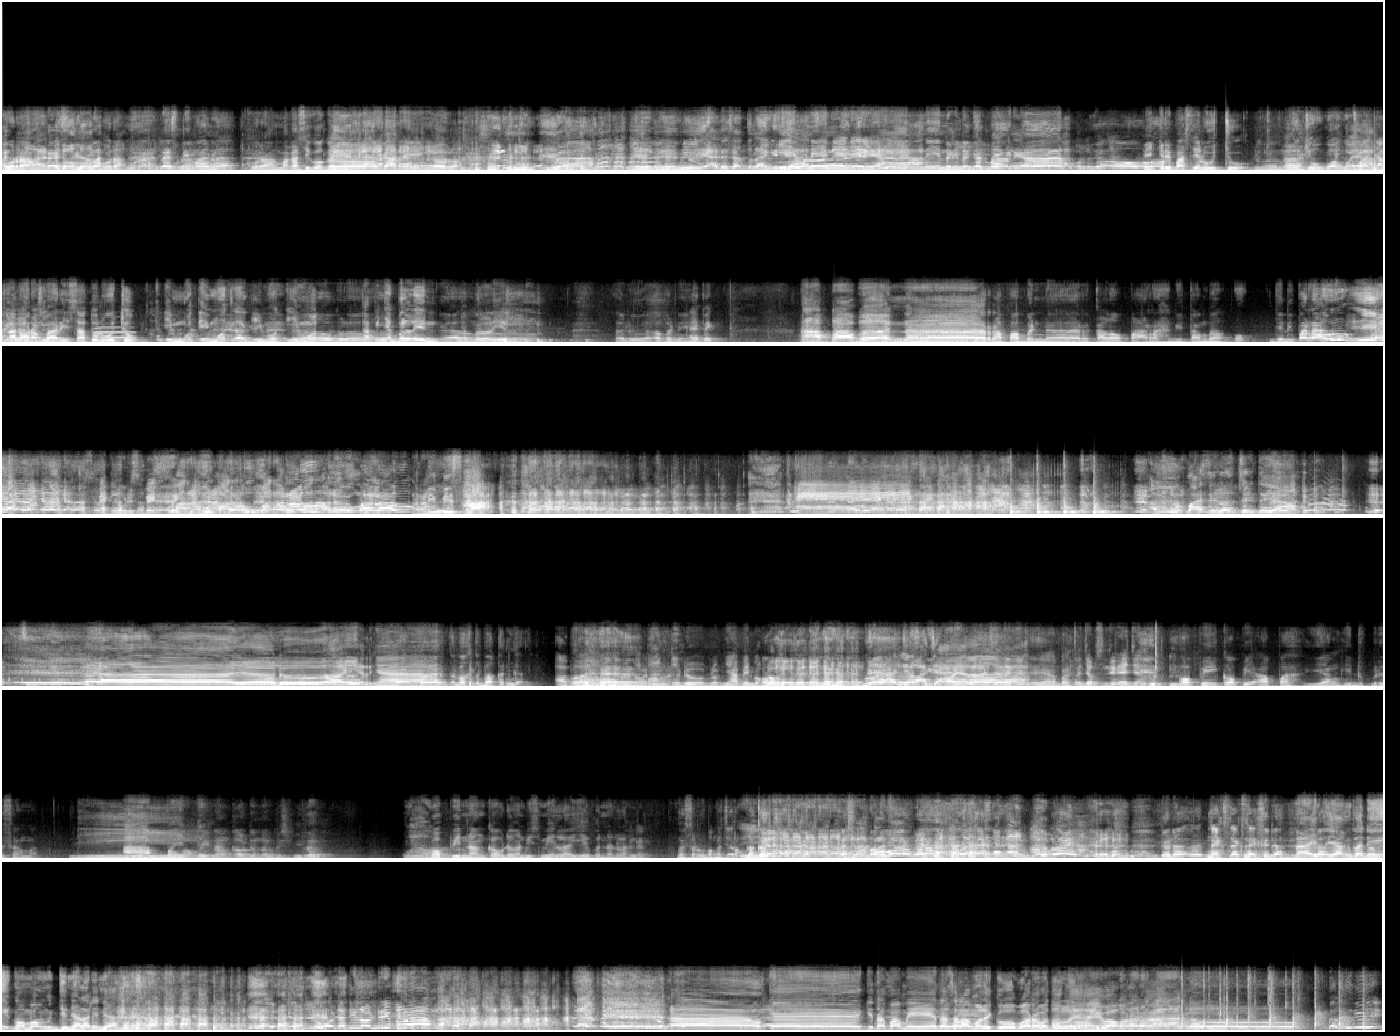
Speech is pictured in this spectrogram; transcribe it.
kurang ya, kurang Les di mana? kurang makasih gue gel garing goblok Ini nih ada satu lagi nih. ini Ini ya. ini Deg-degan banget. Ya Allah. Pikri pasti lucu Lucu gua gua yakin kebanyakan orang lucu. barista tuh lucu imut-imut lagi. imut-imut Allah. Tapi nyebelin. nyebelin Aduh, apa nih? Epic. apa benar Apa benar kalau parah ditambah u jadi parahu? Iya, iya, iya. Respect lu, respect. Woi, Parahu, dia parahu, parahu, Parahu, parahu, di bis. Masih lucu itu ya. aduh akhirnya Eh, boleh tebak-tebakan nggak? Apa? aduh belum nyiapin goblok Gua aja. Lu sih. aja. oh ya lu aja Iya. Iya, apa Lu jawab sendiri aja. Kopi kopi apa yang hidup bersama? di Apa itu? kopi nangkau dengan bismillah iya bener lah Gak seru banget sih orang belakang. Gak seru banget sih orang belakang. Woi. Ya udah next next next udah. Nah itu yang tadi ngomong Jin Aladin ya. Oh, udah di laundry belum? Ah, Oke, kita pamit. Assalamualaikum warahmatullahi wabarakatuh.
